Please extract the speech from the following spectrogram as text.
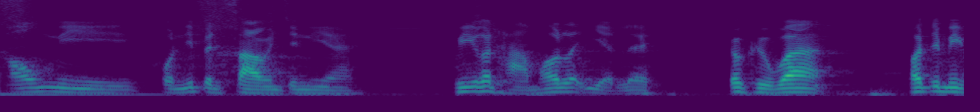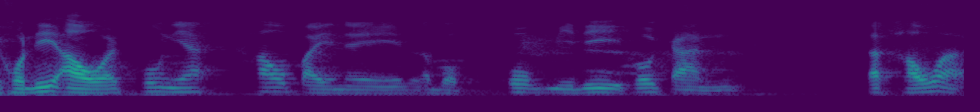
เขามีคนที่เป็นซาวด์เอนจิเนียร์พี่ก็ถามเขาละเอียดเลย ก็คือว่าเขาจะมีคนที่เอาพวกเนี้ยเข้าไปในระบบพวกมีดีพวกการแล้วเขาอะ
